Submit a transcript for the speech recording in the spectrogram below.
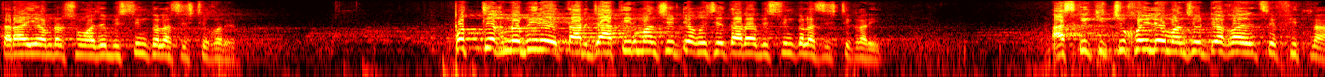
তারা এই আমরা সমাজে বিশৃঙ্খলা সৃষ্টি করেন প্রত্যেক নবীরে তার জাতির মানুষটা কইছে তারা বিশৃঙ্খলা সৃষ্টিকারী। আজকে কিচ্ছু খইলেও মানুষটা কয়েছে ফিতনা।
